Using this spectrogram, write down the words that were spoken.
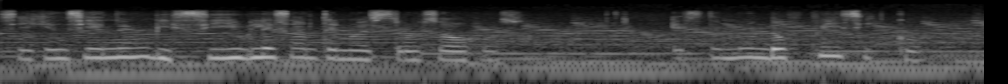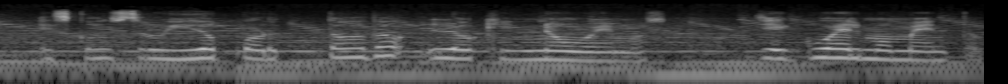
siguen siendo invisibles ante nuestros ojos. Este mundo físico es construido por todo lo que no vemos. Llegó el momento.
